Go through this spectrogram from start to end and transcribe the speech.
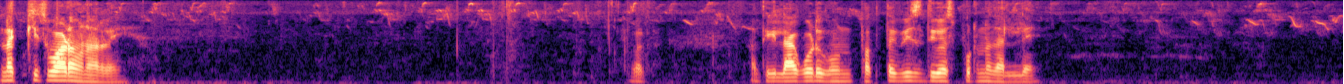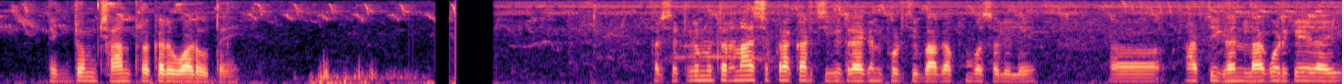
नक्कीच वाढ होणार आहे बघा आता ही लागवड होऊन फक्त वीस दिवस पूर्ण झालेले आहे. एकदम छान प्रकारे वाढवत आहे. तर शेतकरी मित्रांनो अशा प्रकारची ही ड्रॅगन फ्रूटची बाग आपण बसवलेली आहे. अति घन लागवड केलेली आहे.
